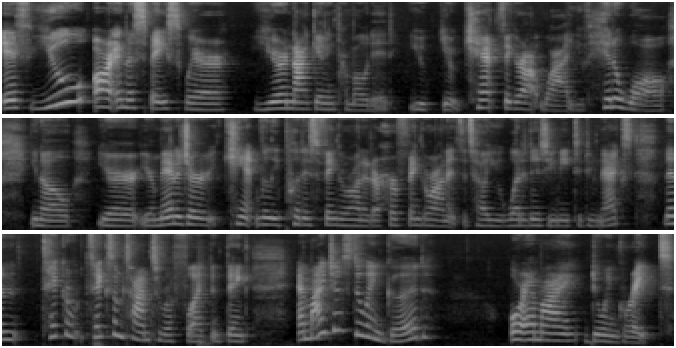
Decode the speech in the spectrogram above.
If you are in a space where you're not getting promoted. You you can't figure out why. You've hit a wall. You know your your manager can't really put his finger on it or her finger on it to tell you what it is you need to do next. Then take a take some time to reflect and think am i just doing good or am i doing great?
